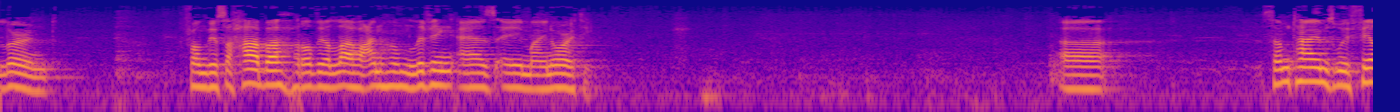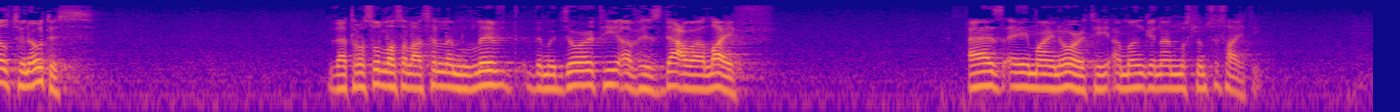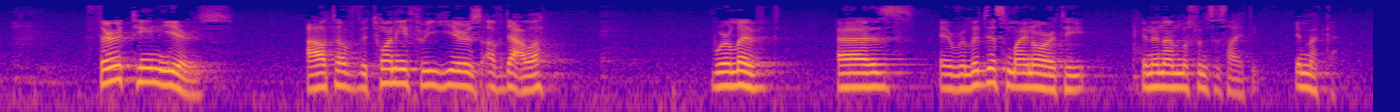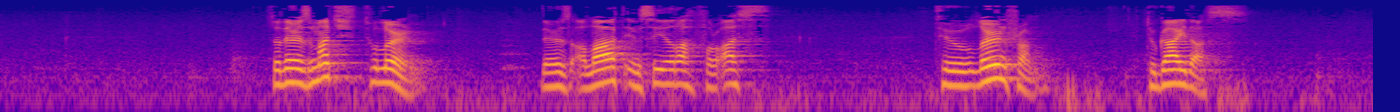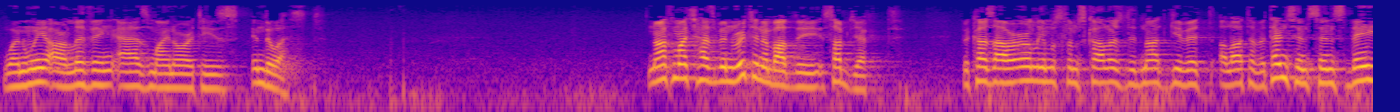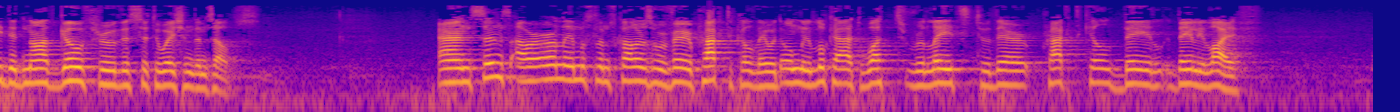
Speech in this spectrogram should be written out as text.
learned from the Sahaba radiallahu anhum living as a minority. Uh, sometimes we fail to notice that Rasulullah lived the majority of his da'wah life as a minority among a non-Muslim society. 13 years out of the 23 years of da'wah were lived as a religious minority in a non-Muslim society in Mecca. So there is much to learn. There is a lot in seerah for us to learn from, to guide us when we are living as minorities in the West. Not much has been written about the subject because our early Muslim scholars did not give it a lot of attention since they did not go through this situation themselves. And since our early Muslim scholars were very practical, they would only look at what relates to their practical daily life.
